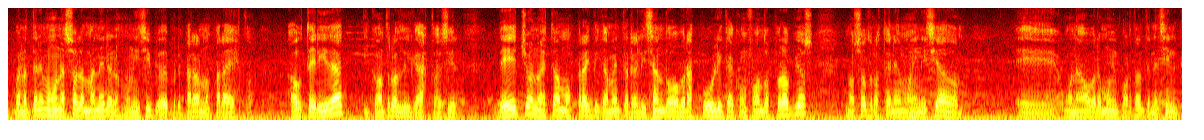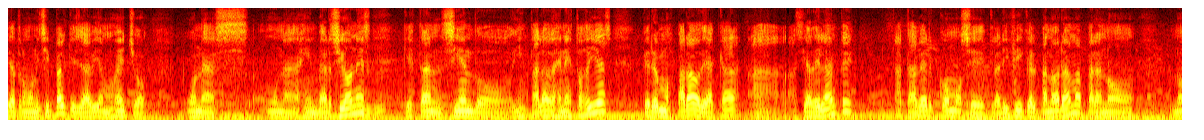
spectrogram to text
Bueno, tenemos una sola manera en los municipios de prepararnos para esto, austeridad y control del gasto, es decir, de hecho, no estamos prácticamente realizando obras públicas con fondos propios. Nosotros tenemos iniciado eh, una obra muy importante en el Cine Teatro Municipal, que ya habíamos hecho unas, unas inversiones que están siendo instaladas en estos días, pero hemos parado de acá hacia adelante hasta ver cómo se clarifica el panorama para no,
